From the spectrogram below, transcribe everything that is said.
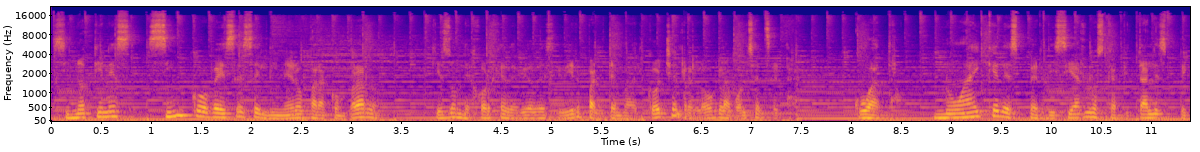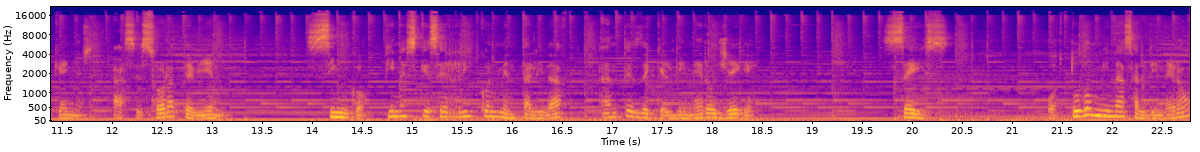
si no tienes 5 veces el dinero para comprarlo. Aquí es donde Jorge debió decidir para el tema del coche, el reloj, la bolsa, etc. 4 no hay que desperdiciar los capitales pequeños, asesórate bien. 5. Tienes que ser rico en mentalidad antes de que el dinero llegue. 6. O tú dominas al dinero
